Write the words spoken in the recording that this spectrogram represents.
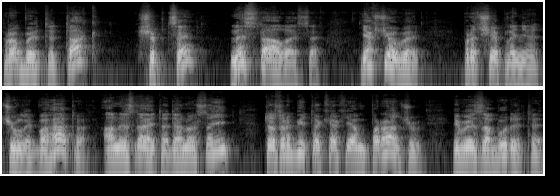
робити так, щоб це не сталося. Якщо ви про щеплення чули багато, а не знаєте, де воно стоїть, то зробіть так, як я вам пораджу, і ви забудете,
